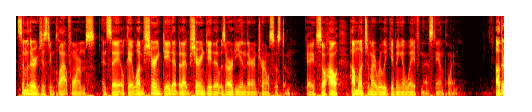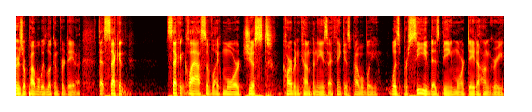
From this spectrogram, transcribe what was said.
some of their existing platforms and say okay well i'm sharing data but i'm sharing data that was already in their internal system okay? So how how much am i really giving away from that standpoint? Others are probably looking for data. That second second class of like more just carbon companies i think is probably was perceived as being more data hungry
